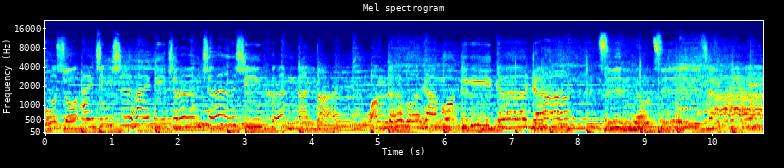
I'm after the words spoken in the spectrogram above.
我说爱情是海底针，真心很难买。忘了我，让我一个人自由自在。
